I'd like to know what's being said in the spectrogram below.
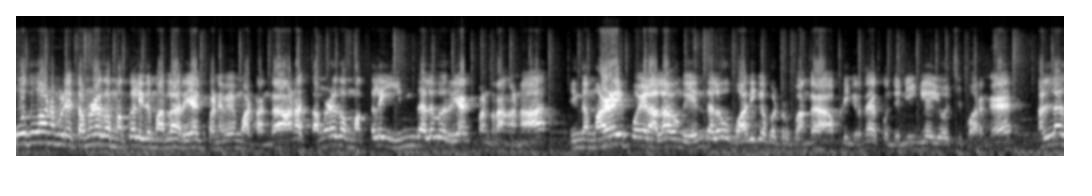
பொதுவா நம்முடைய தமிழக மக்கள் இது மாதிரிலாம் ரியாக்ட் பண்ணவே மாட்டாங்க. ஆனா தமிழக மக்களை இந்த அளவு ரியாக்ட் பண்றாங்கன்னா இந்த மழை புயலால அவங்க எந்த அளவு பாதிக்கப்பட்டிருப்பாங்க அப்படிங்கறத கொஞ்சம் நீங்களே யோசிச்சு பாருங்க. நல்ல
